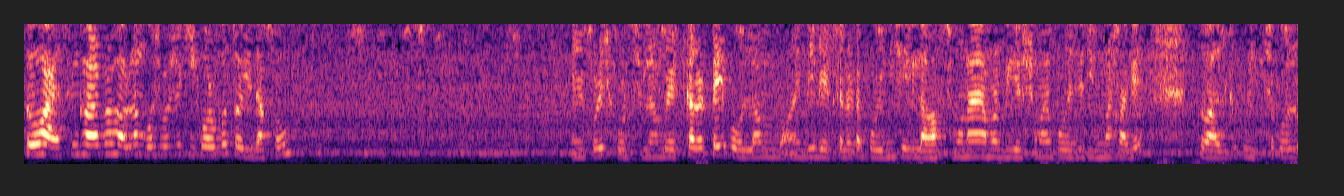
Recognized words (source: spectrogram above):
তো আইসক্রিম খাওয়ার পর ভাবলাম বসে বসে কী করব? তো এই দেখো এরপরে পরছিলাম রেড কালারটাই পরলাম অনেকদিন রেড কালারটা পরিনি সেই লাস্ট মনে হয় আমার বিয়ের সময় পরেছি তিন মাস আগে। তো আজকে খুব ইচ্ছে করল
